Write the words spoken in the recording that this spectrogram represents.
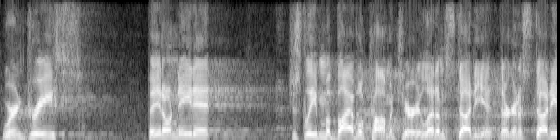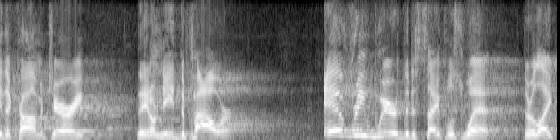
We're in Greece. They don't need it. Just leave them a Bible commentary. Let them study it. They're going to study the commentary. They don't need the power. Everywhere the disciples went, they're like,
